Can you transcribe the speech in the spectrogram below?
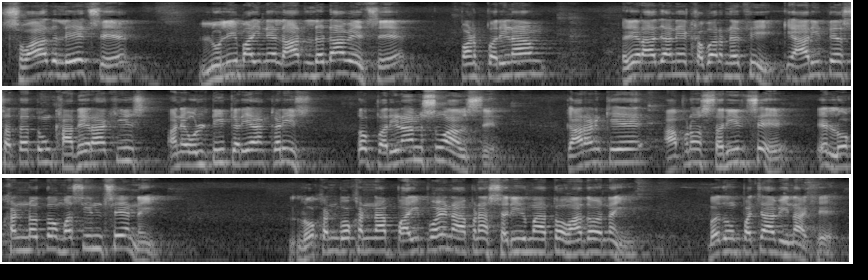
સ્વાદ લે છે, લુલીબાઈને લાડ લડાવે છે, પણ પરિણામ એ રાજાને ખબર નથી કે આ રીતે સતત હું ખાધે રાખીશ અને ઉલટી કર્યા કરીશ, તો પરિણામ શું આવશે? કારણ કે આપણો શરીર છે, એ લોખંડનો તો મશીન છે નહીં. લોખંડ બોખંડના પાઇપ હોય ને આપણા શરીરમાં તો વાંધો નહીં. બધું પચાવી નાખે.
